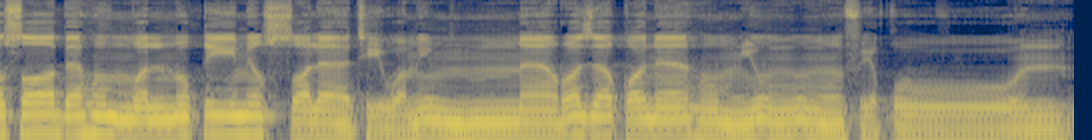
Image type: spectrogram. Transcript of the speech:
أصابهم والمقيم الصلاة ومما رزقناهم ينفقون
